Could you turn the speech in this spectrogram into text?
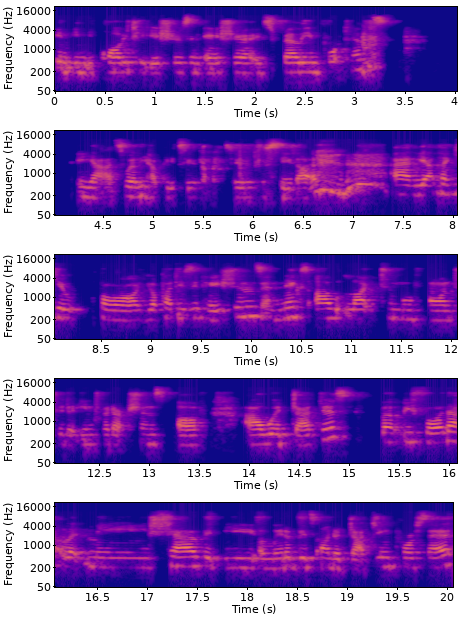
in inequality issues in Asia is very important. Yeah, it's really happy to, to, to see that. and yeah, thank you for your participations. And next, I would like to move on to the introductions of our judges. But before that, let me share with you a little bit on the judging process.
